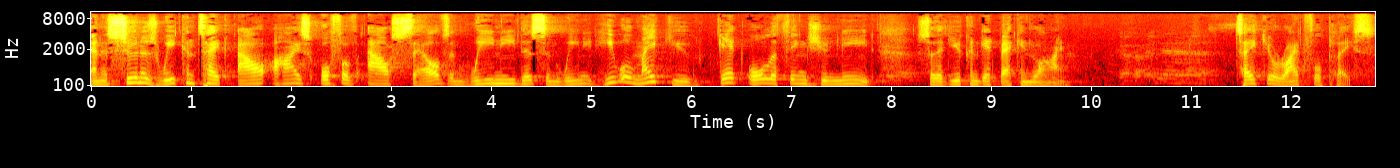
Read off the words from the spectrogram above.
And as soon as we can take our eyes off of ourselves and we need this and we need, He will make you get all the things you need so that you can get back in line. Take your rightful place.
